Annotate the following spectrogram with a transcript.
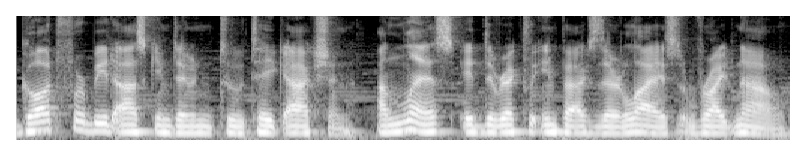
God forbid asking them to take action, unless it directly impacts their lives right now.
